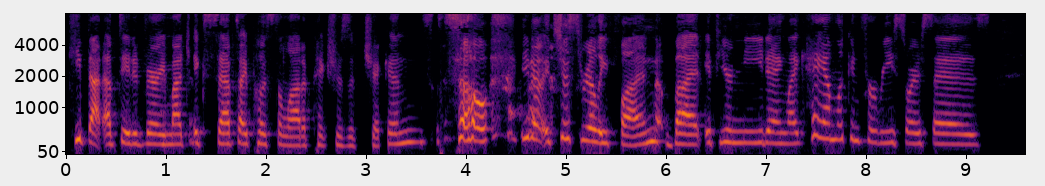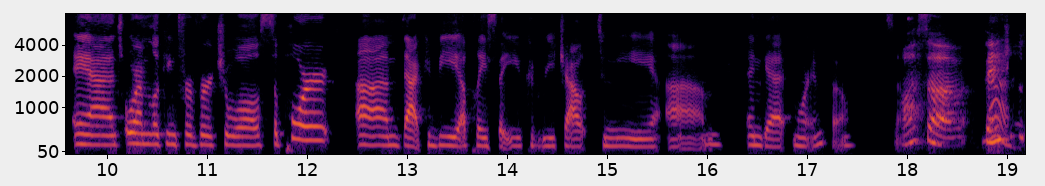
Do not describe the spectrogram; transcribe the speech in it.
keep that updated very much except i post a lot of pictures of chickens so you know it's just really fun but if you're needing like hey i'm looking for resources and or i'm looking for virtual support um, that could be a place that you could reach out to me um, and get more info. So, awesome. Thank yeah. you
